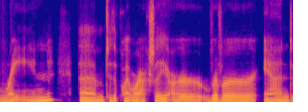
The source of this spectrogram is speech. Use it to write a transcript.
rain um, to the point where actually our river and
